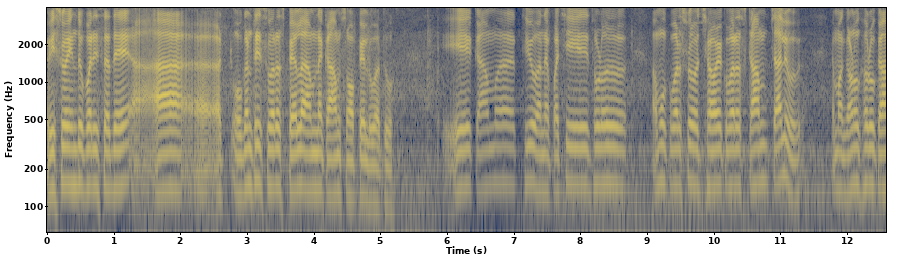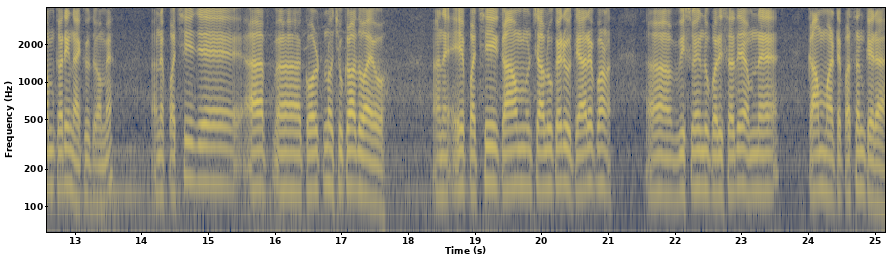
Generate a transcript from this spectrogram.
વિશ્વ હિન્દુ પરિષદે આ ઓગણત્રીસ વર્ષ પહેલાં અમને કામ સોંપેલું હતું. એ કામ થયું અને પછી થોડું અમુક વર્ષો, છ એક વર્ષ કામ ચાલ્યું. એમાં ઘણું ખરું કામ કરી નાખ્યું હતું અમે. અને પછી જે આ કોર્ટનો ચુકાદો આવ્યો અને એ પછી કામ ચાલુ કર્યું, ત્યારે પણ વિશ્વ હિન્દુ પરિષદે અમને કામ માટે પસંદ કર્યા.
